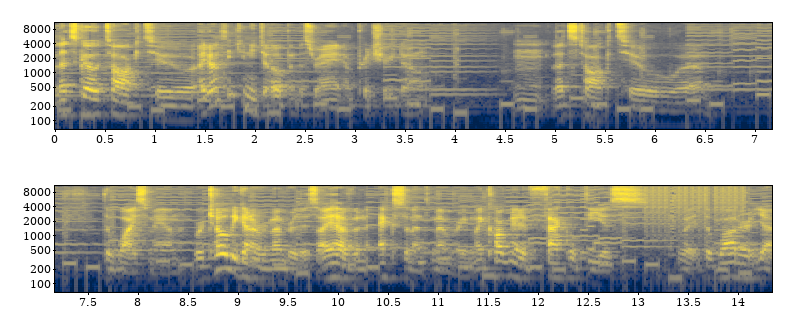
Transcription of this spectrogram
Let's go talk to, I don't think you need to open this, right? I'm pretty sure you don't. Mm, let's talk to, uh, the wise man. We're totally gonna remember this. I have an excellent memory. My cognitive faculty is, wait, the water, yeah,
